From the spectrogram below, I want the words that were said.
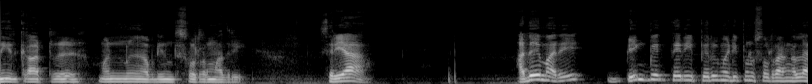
நீர் காற்று மண் அப்படின்னு சொல்கிற மாதிரி. சரியா? அதே மாதிரி பிங் பேக் தேரி பெருமடிப்புன்னு சொல்கிறாங்கல்ல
